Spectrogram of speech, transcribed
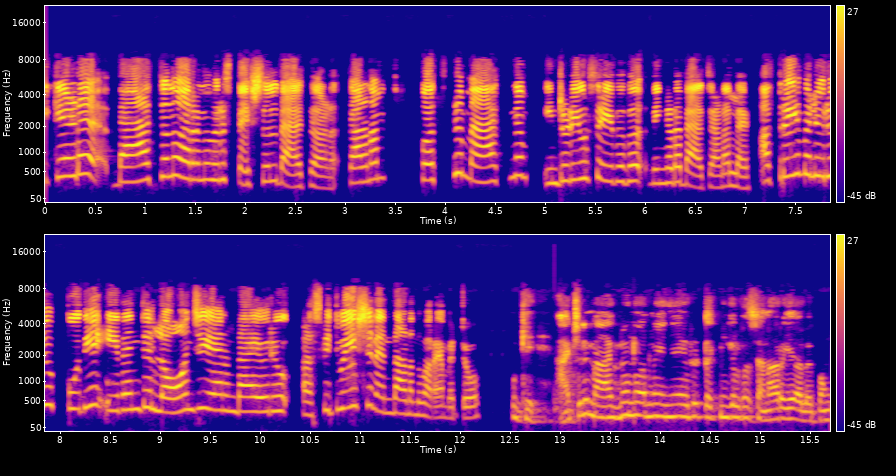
ഇക്കയുടെ ബാച്ച് എന്ന് പറയുന്നത് ഒരു സ്പെഷ്യൽ ബാച്ച് ആണ്. കാരണം ഫസ്റ്റ് മാഗ്നം ഇൻട്രൊഡ്യൂസ് ചെയ്തത് നിങ്ങളുടെ ബാച്ച് ആണ് അല്ലെ അത്രയും വലിയൊരു പുതിയ ഇവന്റ് ലോഞ്ച് ചെയ്യാനുണ്ടായ ഒരു സിറ്റുവേഷൻ എന്താണെന്ന് പറയാൻ പറ്റുമോ ഓക്കെ ആക്ച്വലി മാഗ്നം എന്ന് പറഞ്ഞു കഴിഞ്ഞാൽ ഒരു ടെക്നിക്കൽ ഫസ്റ്റ് ആണ് അറിയാലോ ഇപ്പം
